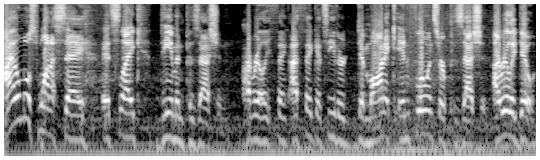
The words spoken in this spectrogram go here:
I almost want to say it's like demon possession. I really think I think it's either demonic influence or possession. I really do.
